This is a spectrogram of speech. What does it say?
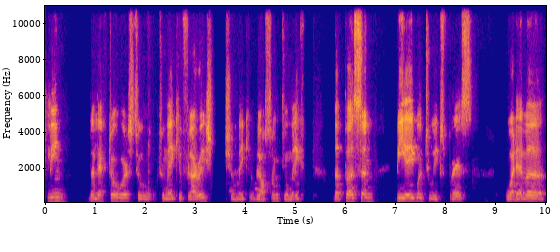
clean the leftovers to to make you flourish, to make you blossom, to make the person be able to express whatever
